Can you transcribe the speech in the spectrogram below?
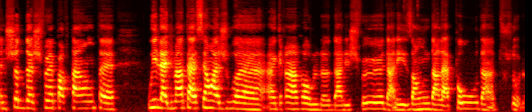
une chute de cheveux importante. oui, l'alimentation, elle joue un, un grand rôle là, dans les cheveux, dans les ongles, dans la peau, dans tout ça. Là.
